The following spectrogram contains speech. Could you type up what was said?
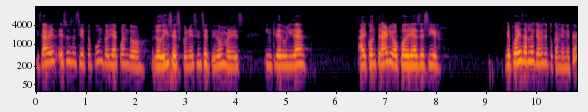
Y sabes, eso es a cierto punto, ya cuando lo dices con esa incertidumbre, es incredulidad. Al contrario, podrías decir, ¿me puedes dar las llaves de tu camioneta?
